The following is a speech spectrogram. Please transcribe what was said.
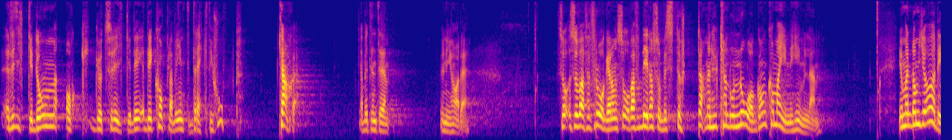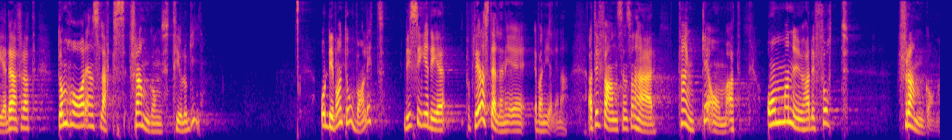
rikedom och Guds rike, det, det kopplar vi inte direkt ihop. Kanske. Jag vet inte hur ni har det. Så, så, varför frågar de så? Varför blir de så bestörta? Men hur kan då någon komma in i himlen? Jo, men de gör det därför att de har en slags framgångsteologi. Och det var inte ovanligt. Vi ser det på flera ställen i evangelierna. Att det fanns en sån här tanke om att om man nu hade fått framgång,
